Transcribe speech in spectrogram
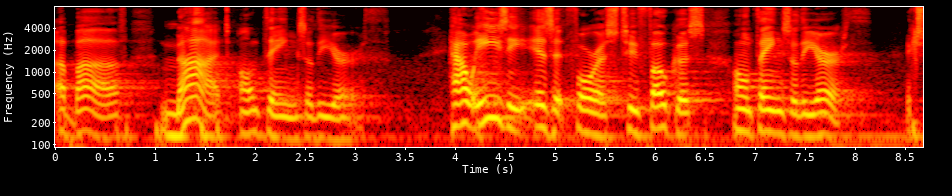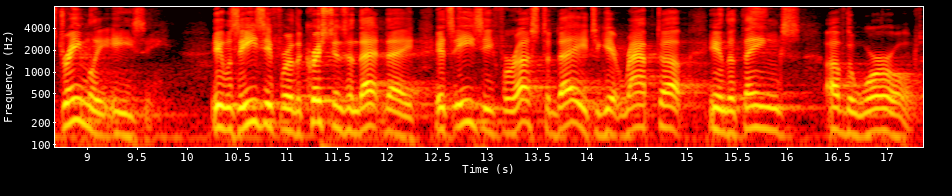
above, not on things of the earth. How easy is it for us to focus on things of the earth? Extremely easy. It was easy for the Christians in that day. It's easy for us today to get wrapped up in the things of the world.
